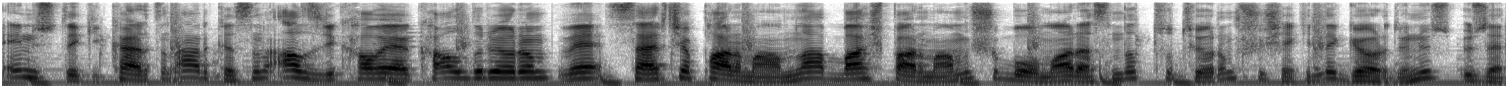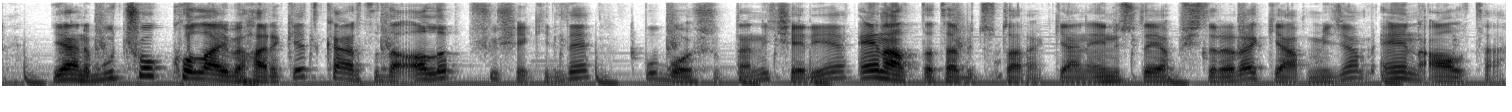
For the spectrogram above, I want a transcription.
en üstteki kartın arkasını azıcık havaya kaldırıyorum ve serçe parmağımla baş parmağımı şu boğumu arasında tutuyorum şu şekilde gördüğünüz üzere. Yani bu çok kolay bir hareket kartı da alıp şu şekilde bu boşluktan içeriye en altta tabi tutarak yani en üste yapıştırarak yapmayacağım en alta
